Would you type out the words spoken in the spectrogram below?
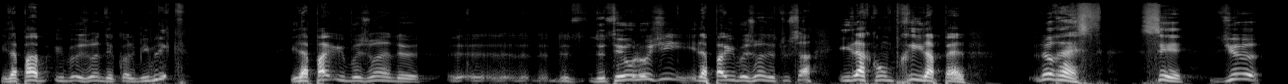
Il n'a pas eu besoin d'école biblique. Il n'a pas eu besoin de, de, théologie. Il n'a pas eu besoin de tout ça. Il a compris l'appel. Le reste, c'est Dieu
